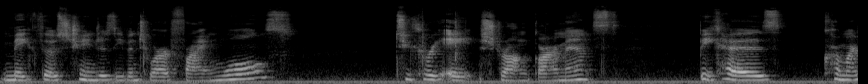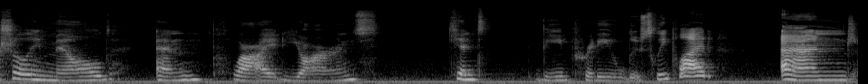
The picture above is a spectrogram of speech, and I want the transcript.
make those changes even to our fine wools to create strong garments because commercially milled and plied yarns can be pretty loosely plied and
